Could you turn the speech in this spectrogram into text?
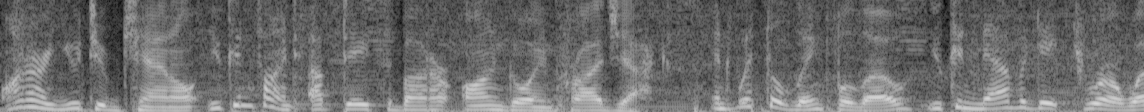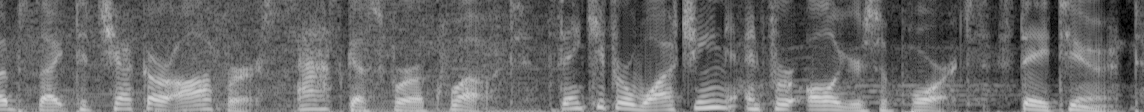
On our YouTube channel, you can find updates about our ongoing projects. And with the link below, you can navigate through our website to check our offers. Ask us for a quote. Thank you for watching and for all your support. Stay tuned.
